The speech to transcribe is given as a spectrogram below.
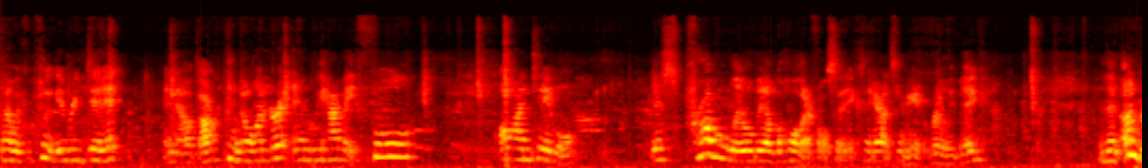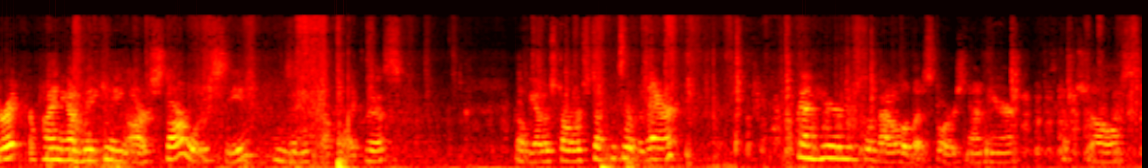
Now we completely redid it, and now a doctor can go under it, and we have a full on table. This probably will be able to hold our full city, because I doubt it's going to get really big. And then under it, we're planning on making our Star Wars scene, using stuff like this. There'll be other Star Wars stuff that's over there. Down here, we've still got a little bit of storage down here. A couple shelves.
